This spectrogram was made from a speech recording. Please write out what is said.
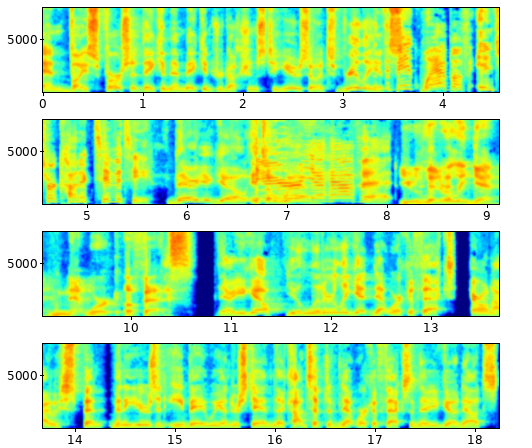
and vice versa. They can then make introductions to you. So it's really it's, it's a big web of interconnectivity. There you go. It's there a web. you have it. You literally get network effects. There you go. You literally get network effects. Carol and I spent many years at eBay. We understand the concept of network effects, and there you go. Now it's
